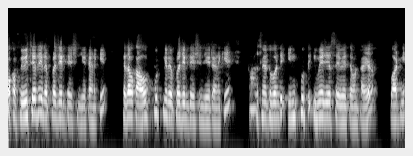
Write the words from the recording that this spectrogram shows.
ఒక ఫ్యూచర్ని రిప్రజెంటేషన్ చేయడానికి లేదా ఒక అవుట్పుట్ని రిప్రజెంటేషన్ చేయడానికి కావాల్సినటువంటి ఇన్పుట్ ఇమేజెస్ ఏవైతే ఉంటాయో వాటిని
